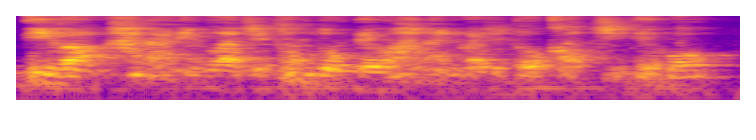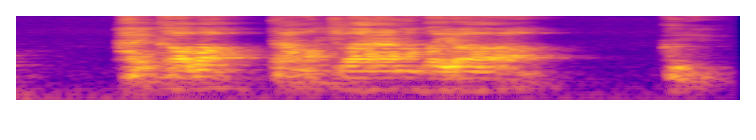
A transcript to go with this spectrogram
네가 하나님과 같이 동동되고 하나님과 같이 똑같이 되고 할까봐 따먹지 말라는 거야. 그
